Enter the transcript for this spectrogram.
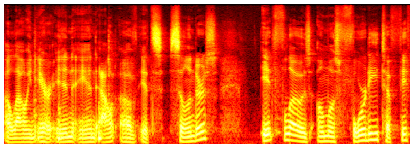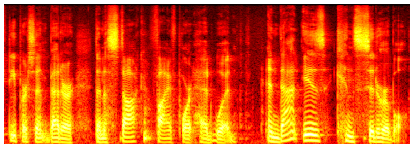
allowing air in and out of its cylinders, it flows almost 40 to 50% better than a stock five port head would. And that is considerable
